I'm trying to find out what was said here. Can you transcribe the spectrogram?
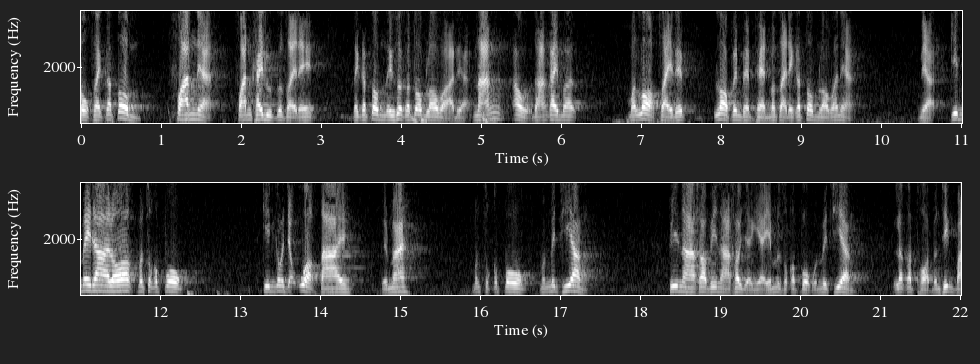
ตกใส่กระต้ม ฟันเนี่ย ฟันใครหลุดมาใส่ในในกระต้มในส่วนกระต้มเราหวาเนี่ยหนัง เอ้าหนังใครมามาลอกใส่ในลอกเป็นแผ่นๆมาใส่ในกระต้มเราวะเนี่ย เนี่ยกินไม่ได้หรอกมันสกปรกกินก็มันจะอ้วกตายเห็นไหมมันสกปรกมันไม่เที่ยงพี่นาเข้าพี่นาเข้าอย่างเงี้ยเห็นมันสกปรกมันไม่เที่ยง แล้วก็ถอดมันทิ้งไป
